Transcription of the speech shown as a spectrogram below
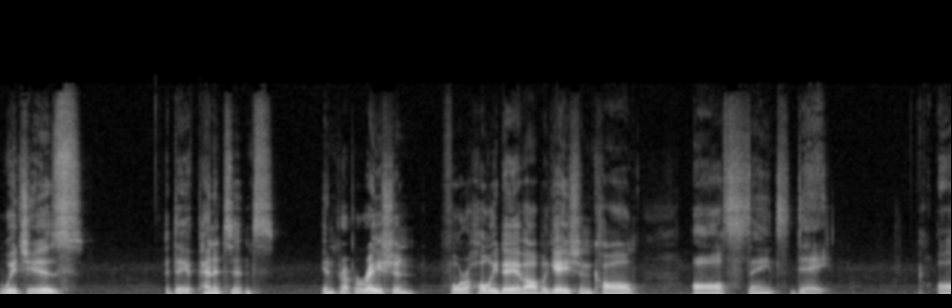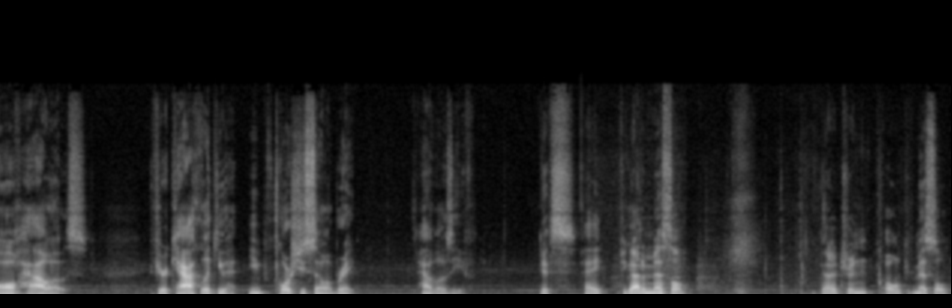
which is a day of penitence in preparation for a holy day of obligation called All Saints' Day. All Hallows. If you're Catholic, you, you of course you celebrate Hallows Eve. It's hey, if you got a missal, got a trin- old missal,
